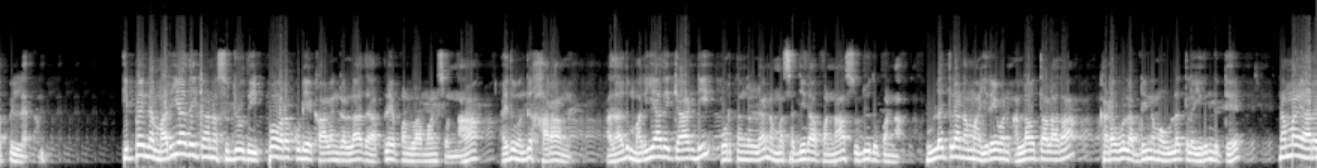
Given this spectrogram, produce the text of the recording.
தப்பில்லை. இப்போ இந்த மரியாதைக்கான சுஜூது இப்போ வரக்கூடிய காலங்களில் அதை அப்ளை பண்ணலாமான்னு சொன்னால் இது வந்து ஹராமு அதாவது மரியாதைக்காண்டி ஒருத்தங்களில் நம்ம சஜிதா பண்ணா சுஜூது பண்ணா. உள்ளத்தில் நம்ம இறைவன் அல்லாவத்தாலா தான் கடவுள் அப்படின்னு நம்ம உள்ளத்தில் இருந்துட்டு நம்ம யார்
